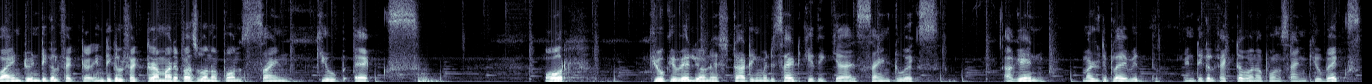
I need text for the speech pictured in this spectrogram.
y into integral factor integral factor हमारे पास one upon sine cube x और q की वैल्यू हमने स्टार्टिंग में डिसाइड की थी, क्या है sine two x again with integral factor one upon sine cube x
